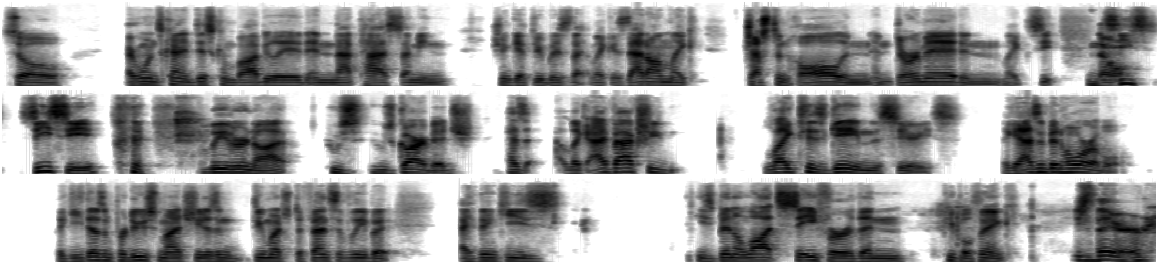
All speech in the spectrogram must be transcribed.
so everyone's kind of discombobulated and that pass I mean shouldn't get through but is that like is that on like Justin Holl and, and Dermott and like see No, CC, believe it or not, who's who's garbage, has like I've actually liked his game this series. Like it hasn't been horrible. Like he doesn't produce much, he doesn't do much defensively, but I think he's he's been a lot safer than people think. he's there.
